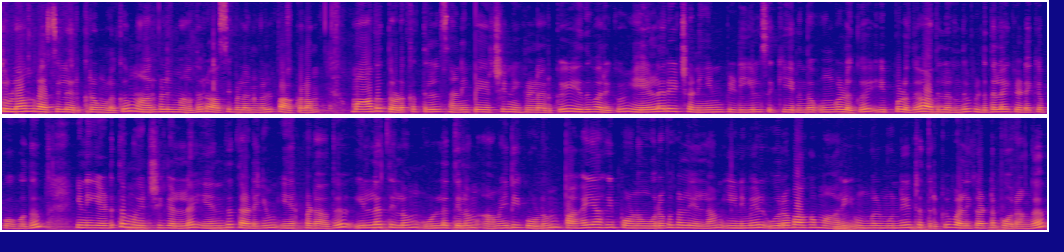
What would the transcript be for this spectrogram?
துலாம் ராசியில் இருக்கிறவங்களுக்கு மார்கழி மாத ராசி பலன்கள் பார்க்கலாம். மாத தொடக்கத்தில் சனி பெயர்ச்சி நிகழ இருக்கு இது வரைக்கும் ஏழரை சனியின் பிடியில் சிக்கியிருந்த உங்களுக்கு இப்பொழுது அதிலிருந்து விடுதலை கிடைக்க போகுது. இனி எடுத்த முயற்சிகளில் எந்த தடையும் ஏற்படாது. இல்லத்திலும் உள்ளத்திலும் அமைதி கூடும். பகையாகி போன உறவுகள் எல்லாம் இனிமேல் உறவாக மாறி உங்கள் முன்னேற்றத்திற்கு வழிகாட்ட போகிறாங்க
